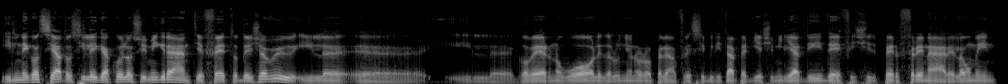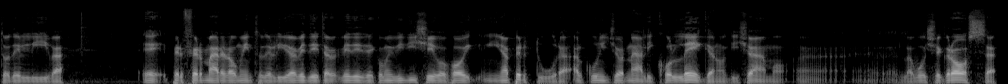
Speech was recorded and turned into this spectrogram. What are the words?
Il negoziato si lega a quello sui migranti, effetto déjà vu, il, eh, il, governo vuole dall'Unione Europea una flessibilità per 10 miliardi di deficit per frenare l'aumento dell'IVA, eh, per fermare l'aumento dell'IVA. Vedete, vedete, come vi dicevo poi in apertura, alcuni giornali collegano diciamo, eh, la voce grossa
